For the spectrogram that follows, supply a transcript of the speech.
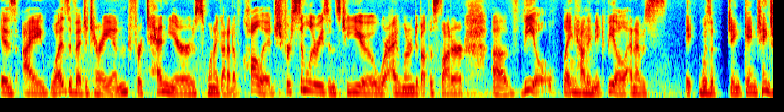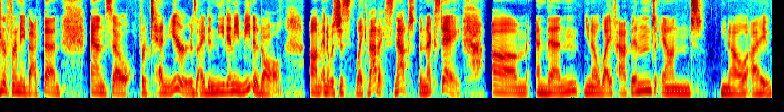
Is I was a vegetarian for ten years when I got out of college for similar reasons to you, where I learned about the slaughter of veal, like how they make veal, and I was. It was a game changer for me back then. And so for 10 years, I didn't eat any meat at all. Um, and it was just like that. I snapped the next day. Um, and then, you know, life happened and you know, I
